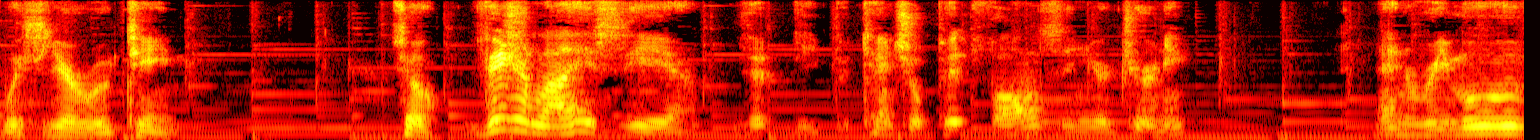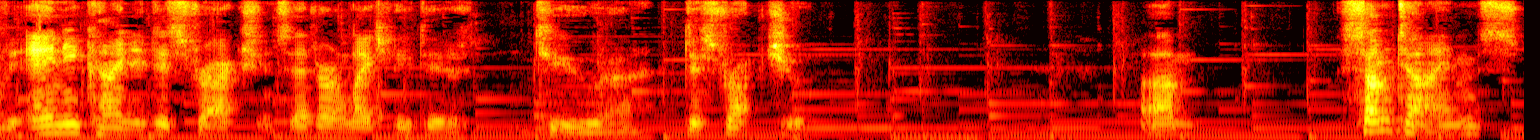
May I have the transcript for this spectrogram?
with your routine. So visualize the, uh, the, the, potential pitfalls in your journey and remove any kind of distractions that are likely to, to uh, disrupt you. Um, sometimes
